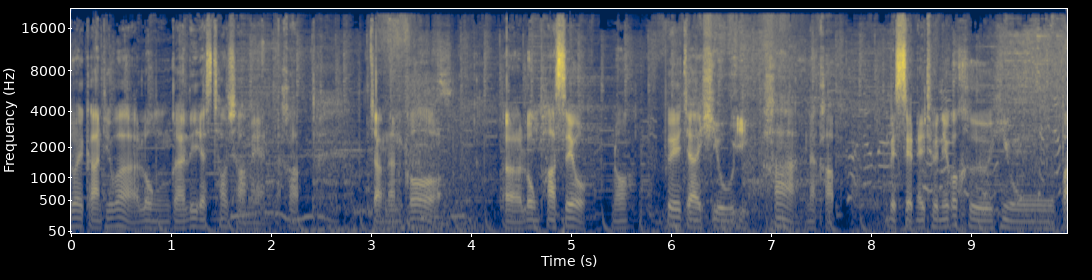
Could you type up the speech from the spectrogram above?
ด้วยการที่ว่าลง g ก l ี y เอสเทลชาแมนนะครับ จากนั้นก็ลงพาเซลเนาะเพื่อจะฮิวอีก 5 นะครับ เบ็ดเสร็จในเทิร์นี้ก็คือฮิวไป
